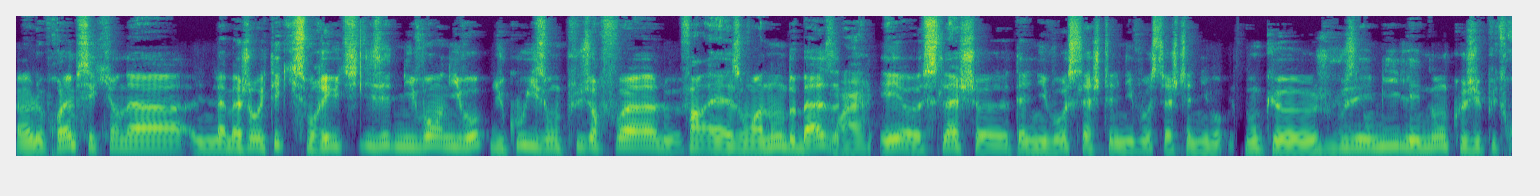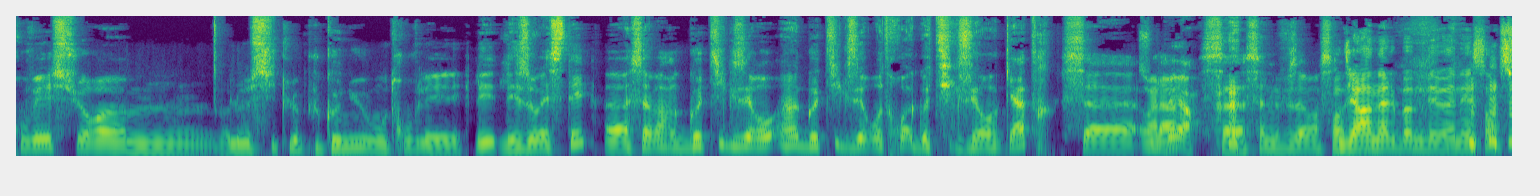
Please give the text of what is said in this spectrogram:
Le problème c'est qu'il y en a une- la majorité qui sont réutilisés de niveau en niveau. Du coup, ils ont plusieurs fois, le... enfin, elles ont un nom de base Ouais. et slash tel niveau, slash tel niveau, slash tel niveau. Donc je vous ai mis les noms que j'ai pu trouver sur le site le plus connu où on trouve les, les, les OST, euh, à savoir Gothic 01, Gothic 03, Gothic 04. Ça, voilà, ça, ça ne vous avance On dirait un album d'Evanescence.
